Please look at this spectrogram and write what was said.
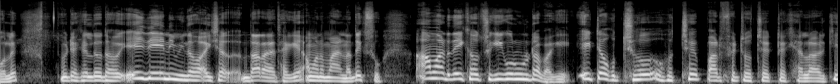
বলে, ওইটা খেলতে দেখো, এই যে এনিমি দেখো, আইসা দাঁড়ায় থাকে, আমার মায় না, দেখছ? আমার দেখে হচ্ছে কি করে উল্টা পাকে এইটা হচ্ছে হচ্ছে পারফেক্ট হচ্ছে একটা খেলা আর কি।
